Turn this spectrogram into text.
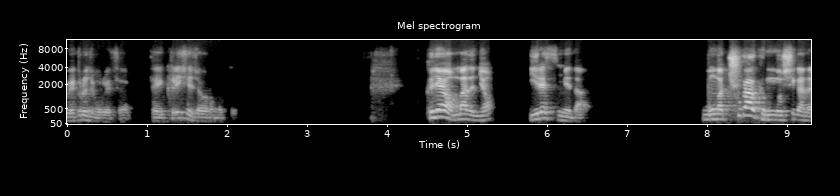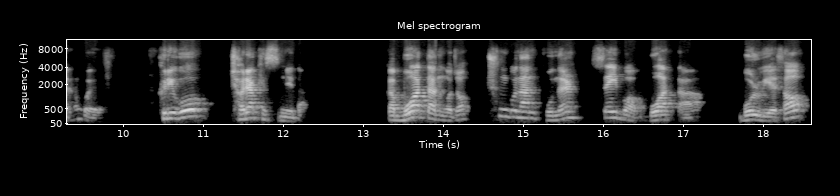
왜 그런지 모르겠어요. 되게 클리셰죠 그런 것도. 그녀의 엄마는요 일했습니다. 뭔가 추가 근무 시간을 한 거예요. 그리고 절약했습니다. 그러니까 모았다는 거죠. 충분한 돈을 세이브업 모았다. 뭘 위해서?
